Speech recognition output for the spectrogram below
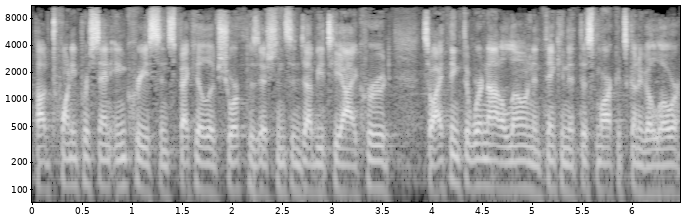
about 20% increase in speculative short positions in WTI crude. So I think that we're not alone in thinking that this market's going to go lower.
